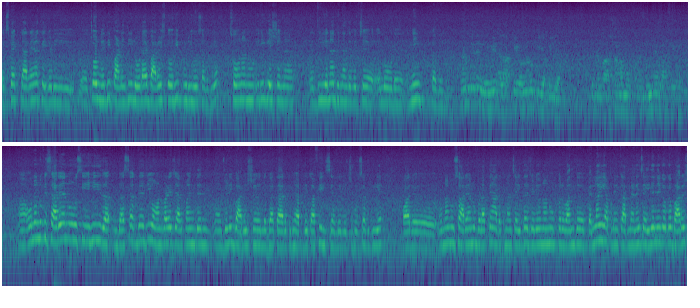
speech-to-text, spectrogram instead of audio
ਐਕਸਪੈਕਟ ਕਰ ਰਹੇ ਹਾਂ ਕਿ ਜਿਹੜੀ ਝੋਨੇ ਦੀ ਪਾਣੀ ਦੀ ਲੋੜ ਹੈ, ਬਾਰਿਸ਼ ਤੋਂ ਹੀ ਪੂਰੀ ਹੋ ਸਕਦੀ ਹੈ। ਸੋ, ਉਹਨਾਂ ਨੂੰ ਇਰੀਗੇਸ਼ਨ ਦੀ ਇਹਨਾਂ ਦਿਨਾਂ ਦੇ ਵਿੱਚ ਲੋੜ ਨਹੀਂ ਪਵੇਗੀ। ਮੈਮ ਜਿਹੜੇ ਨੀਵੇਂ ਇਲਾਕੇ ਉਹਨਾਂ ਨੂੰ ਕੀ ਅਪੀਲ ਹੈ? ਜਿਵੇਂ ਬਾਰਿਸ਼ਾਂ ਦਾ ਮੌਸਮ ਹੈ ਨੀਵੇਂ ਇਲਾਕੇ ਹੈ। ਅ, ਉਹਨਾਂ ਨੂੰ ਵੀ ਸਾਰਿਆਂ ਨੂੰ ਅਸੀਂ ਇਹੀ ਦ- ਦੱਸ ਸਕਦੇ ਹਾਂ ਜੀ ਆਉਣ ਵਾਲੇ 4-5 ਦਿਨ ਅ, ਜਿਹੜੀ ਬਾਰਿਸ਼ ਲਗਾਤਾਰ ਪੰਜਾਬ ਦੇ ਕਾਫੀ ਹਿੱਸਿਆਂ ਦੇ ਵਿੱਚ ਹੋ ਸਕਦੀ ਹੈ। ਔਰ ਅ, ਉਹਨਾਂ ਨੂੰ ਸਾਰਿਆਂ ਨੂੰ ਬੜਾ ਧਿਆਨ ਰੱਖਣਾ ਚਾਹੀਦਾ ਜਿਹੜੇ ਉਹਨਾਂ ਨੂੰ ਪ੍ਰਬੰਧ ਪਹਿਲਾਂ ਹੀ ਆਪਣੇ ਕਰ ਲੈਣੇ ਚਾਹੀਦੇ ਨੇ ਕਿਉਂਕਿ ਬਾਰਿਸ਼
